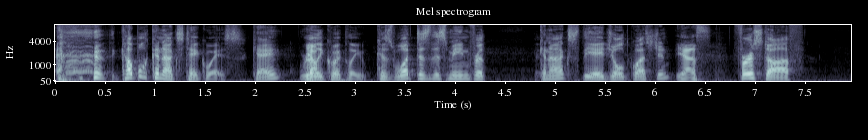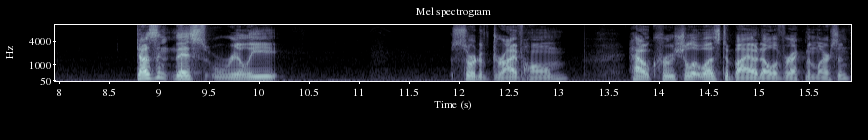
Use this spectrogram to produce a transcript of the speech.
couple Canucks takeaways. Okay, really yep. quickly, because what does this mean for Canucks? The age-old question. Yes. First off, doesn't this really sort of drive home how crucial it was to buy out Oliver Ekman-Larsson?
